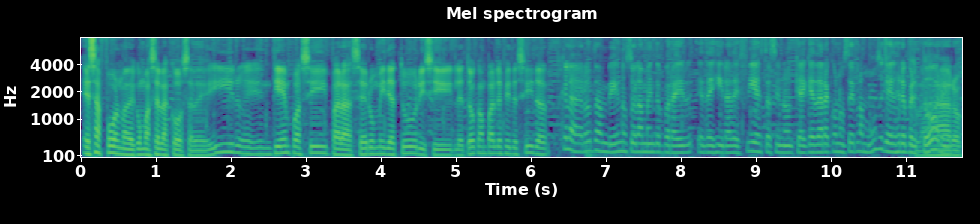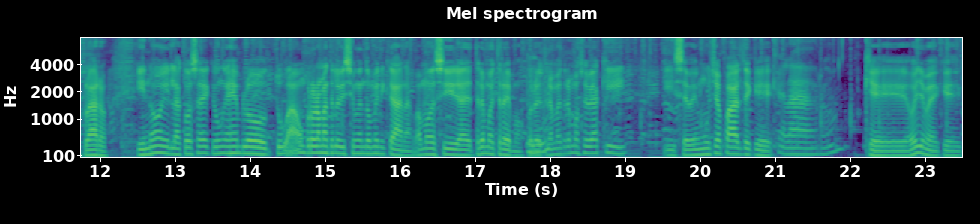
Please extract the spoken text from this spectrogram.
esa forma de cómo hacer las cosas, de ir en tiempo así para hacer un media tour y si le tocan un par de fiestecitas, Claro, también, no solamente para ir de gira de fiesta, sino que hay que dar a conocer la música y el repertorio. Claro, claro. Y no, y la cosa es que un ejemplo, tú vas a un programa de televisión en Dominicana, vamos a decir, a extremo a extremo, pero extremo a extremo se ve aquí y se ve en muchas partes que, Claro. que óyeme, que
